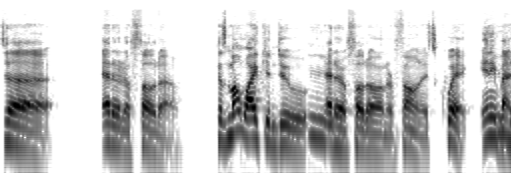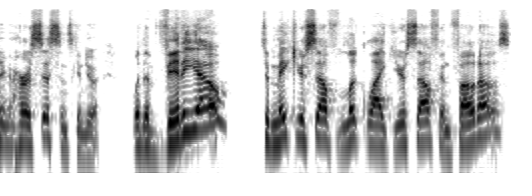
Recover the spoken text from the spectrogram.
to edit a photo because my wife can do Mm. edit a photo on her phone. It's quick. Anybody, Mhm. her assistants can do it. With a video to make yourself look like yourself in photos,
